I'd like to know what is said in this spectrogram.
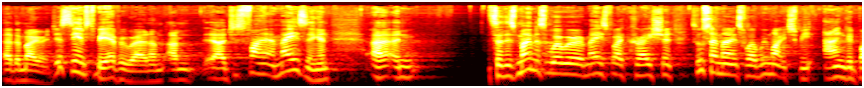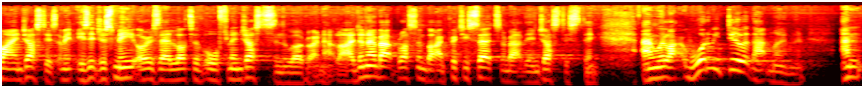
at the moment. It just seems to be everywhere, and I'm, I'm i just find it amazing. And, uh, and so there's moments where we're amazed by creation. There's also moments where we might just be angered by injustice. I mean, is it just me, or is there a lot of awful injustice in the world right now? Like, I don't know about blossom, but I'm pretty certain about the injustice thing. And we're like, what do we do at that moment? And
